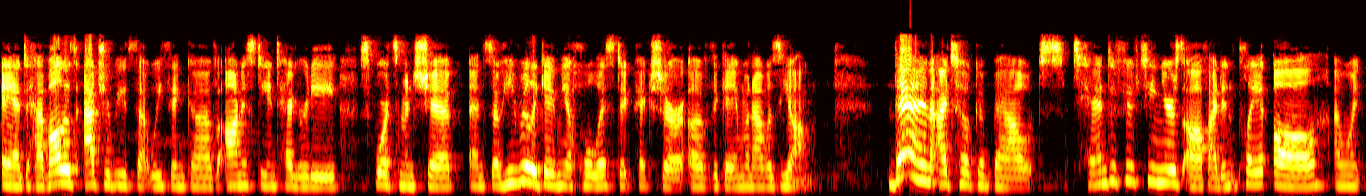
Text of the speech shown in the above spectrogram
and to have all those attributes that we think of honesty, integrity, sportsmanship. And so he really gave me a holistic picture of the game when I was young. Then I took about 10 to 15 years off. I didn't play at all. I went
